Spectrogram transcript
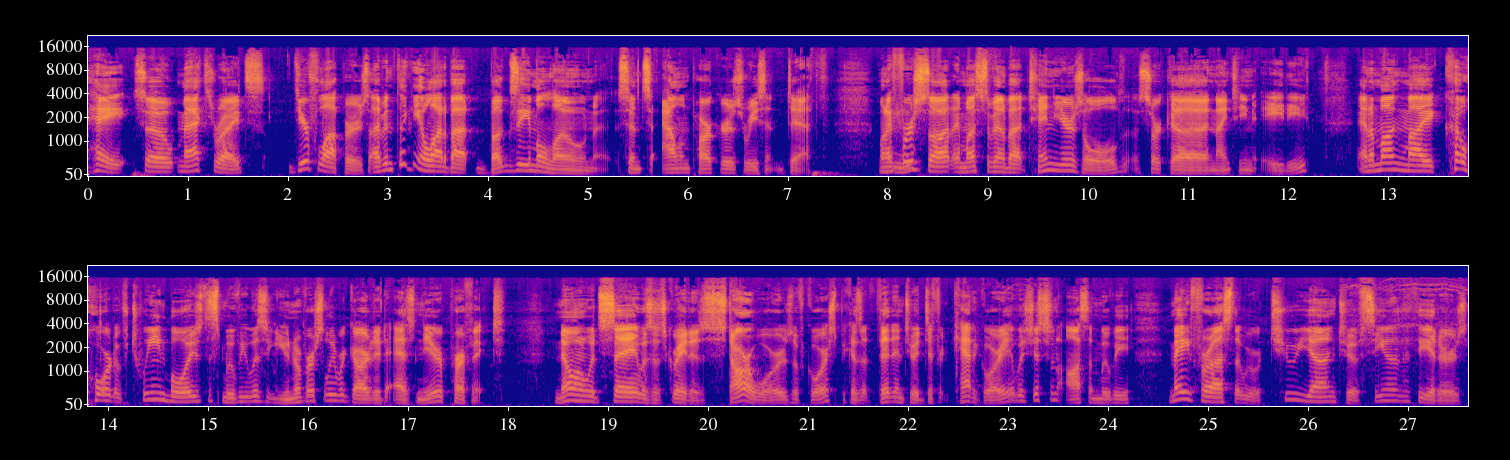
hey, so Max writes, Dear Floppers, I've been thinking a lot about Bugsy Malone since Alan Parker's recent death. When I first saw it, I must have been about 10 years old, circa 1980, and among my cohort of tween boys, this movie was universally regarded as near perfect. No one would say it was as great as Star Wars, of course, because it fit into a different category. It was just an awesome movie made for us that we were too young to have seen in the theaters,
